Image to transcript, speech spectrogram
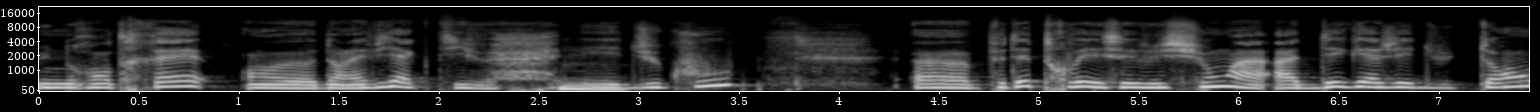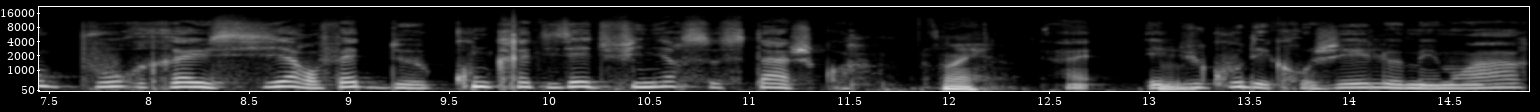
une rentrée dans la vie active. Hmm. Et du coup, euh, peut-être trouver des solutions à, dégager du temps pour réussir en fait de concrétiser et de finir ce stage quoi. Ouais. Et Hmm. du coup décrocher le mémoire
